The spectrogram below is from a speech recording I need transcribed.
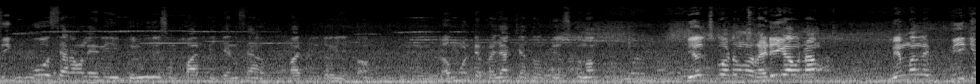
సిగ్గు శరం లేని ఈ తెలుగుదేశం పార్టీ జనసేన పార్టీ ఇద్దరు చెప్తాం. దమ్ముంటే ప్రజాక్షేత్రం తెలుసుకున్నాం తేల్చుకోవడంలో రెడీగా ఉన్నాం. మిమ్మల్ని పీకి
